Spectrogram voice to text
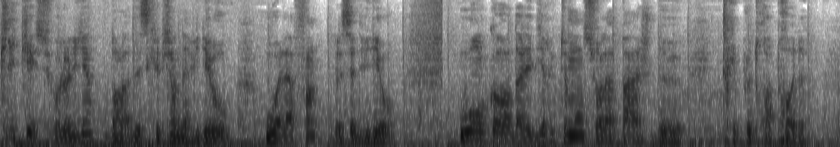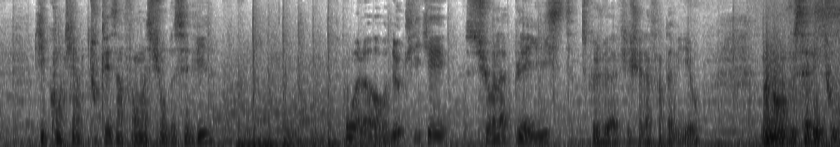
cliquer sur le lien dans la description de la vidéo ou à la fin de cette vidéo ou encore d'aller directement sur la page de Triple 3 Prod qui contient toutes les informations de cette ville ou alors de cliquer sur la playlist, ce que je vais afficher à la fin de la vidéo. Maintenant vous savez tout.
